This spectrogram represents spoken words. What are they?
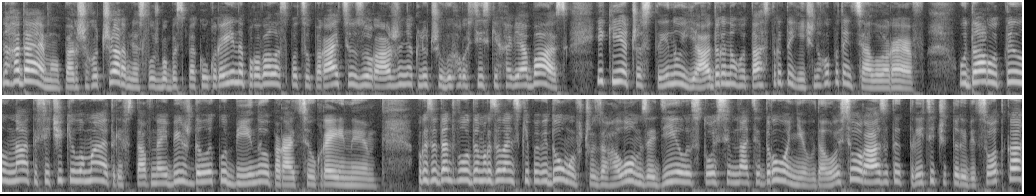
Нагадаємо, 1 червня Служба безпеки України провела спецоперацію з ураження ключових російських авіабаз, які є частиною ядерного та стратегічного потенціалу РФ. Удар у тил на тисячі кілометрів став найбільш далекобійною операцією України. Президент Володимир Зеленський повідомив, що загалом задіяли 117 дронів. Вдалося уразити 34%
